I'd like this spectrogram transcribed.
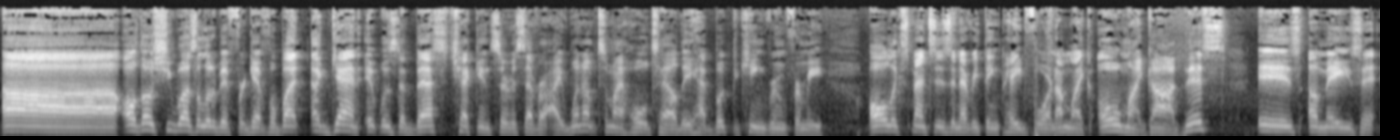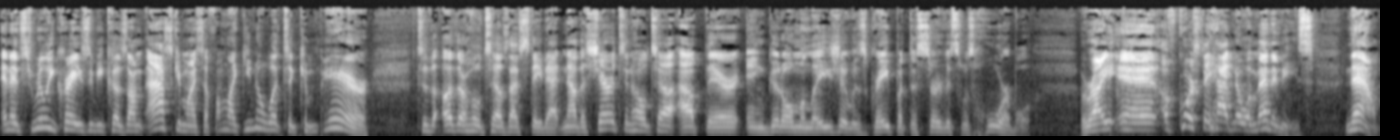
Uh, although she was a little bit forgetful, but again, it was the best check-in service ever. I went up to my hotel; they had booked a king room for me, all expenses and everything paid for, and I'm like, "Oh my god, this." Is amazing. And it's really crazy because I'm asking myself, I'm like, you know what, to compare to the other hotels I've stayed at. Now, the Sheraton Hotel out there in good old Malaysia was great, but the service was horrible. Right? And of course, they had no amenities. Now,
